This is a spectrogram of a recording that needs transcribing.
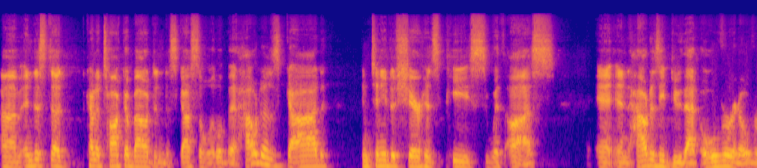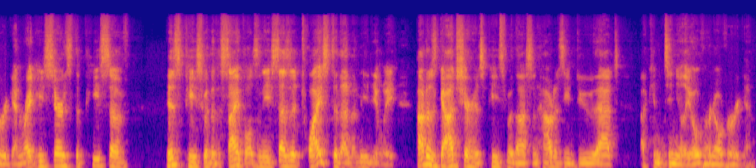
um, and just uh, kind of talk about and discuss a little bit how does God continue to share his peace with us? And, and how does he do that over and over again, right? He shares the peace of his peace with the disciples and he says it twice to them immediately. How does God share his peace with us and how does he do that uh, continually over and over again?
